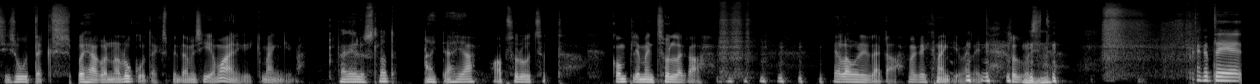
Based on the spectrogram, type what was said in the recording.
siis uuteks Põhjakonna lugudeks, mida me siiamaani kõik mängime. väga ilusad lood. aitäh, jah, absoluutselt. kompliment sulle ka. ja Laurile ka, me kõik mängime neid lugusid aga teie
